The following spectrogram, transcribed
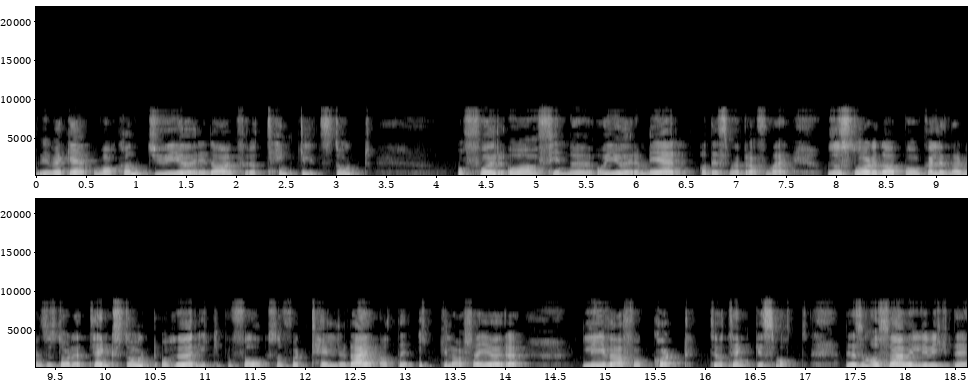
Vibeke, hva kan du gjøre i dag for å tenke litt stort? Og for å finne og gjøre mer av det som er bra for meg. Og så står det da på kalenderen min så står det Tenk stort, og hør ikke på folk som forteller deg at det ikke lar seg gjøre. Livet er for kort til å tenke smått. Det som også er veldig viktig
